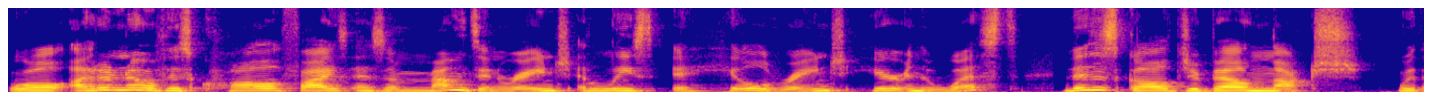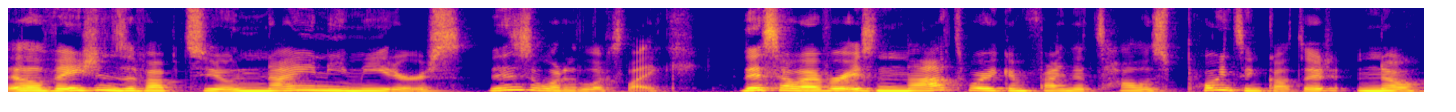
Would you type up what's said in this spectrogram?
well, I don't know if this qualifies as a mountain range, at least a hill range here in the west. This is called Jebel Naksh, with elevations of up to 90 meters. This is what it looks like. This, however, is not where you can find the tallest point in Qatar. No,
